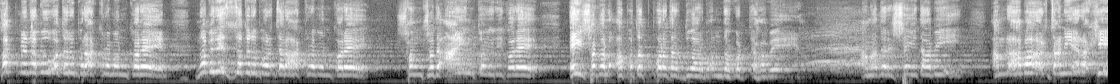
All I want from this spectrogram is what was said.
হতমে নবুয়তের উপর আক্রমণ করে, নবীর ইজ্জতের উপর যারা আক্রমণ করে, সংসদে আইন তৈরি করে, এই সকল অপতৎপরতার দুয়ার বন্ধ করতে হবে। আমাদের সেই দাবি আমরা আবার জানিয়ে রাখি,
